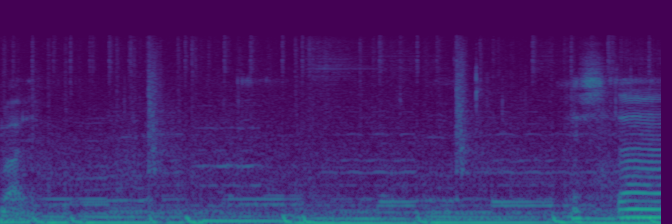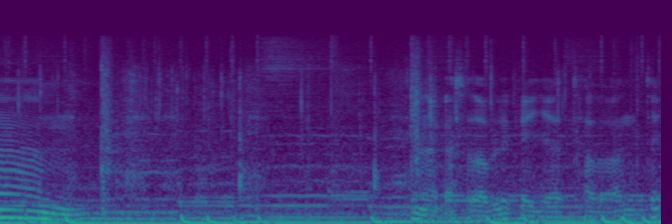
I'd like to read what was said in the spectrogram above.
Vale. Esta... Es una casa doble que ya he estado antes.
